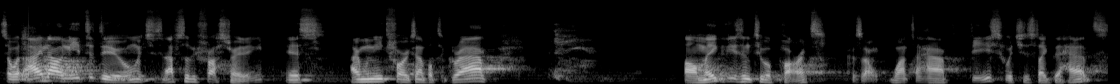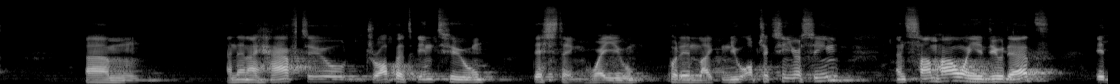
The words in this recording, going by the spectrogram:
So what I now need to do, which is absolutely frustrating, is I need, for example, to grab, I'll make these into a part, because I want to have these, which is like the heads. Um, and then I have to drop it into this thing where you put in like new objects in your scene. And somehow when you do that, it,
